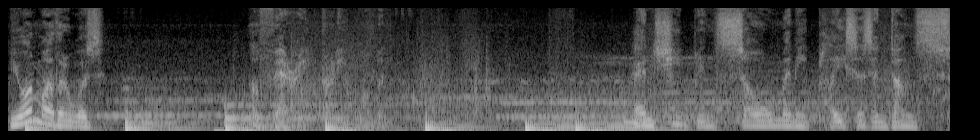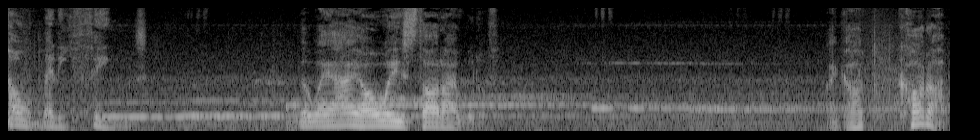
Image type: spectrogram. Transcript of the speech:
Your mother was a very pretty woman. And she'd been so many places and done so many things. The way I always thought I would have. I got caught up.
